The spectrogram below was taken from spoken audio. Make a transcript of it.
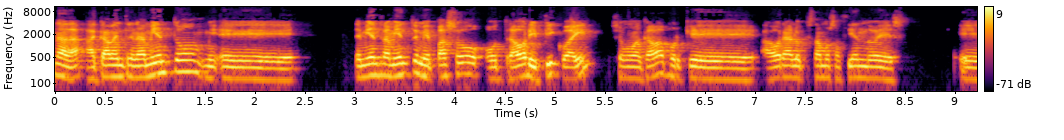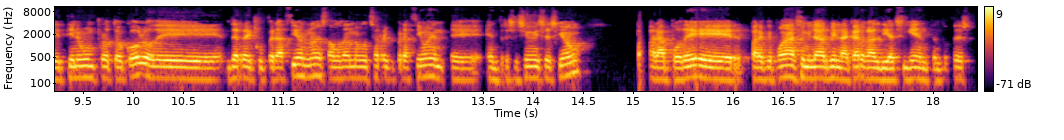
nada, acaba entrenamiento, eh, de mi entrenamiento y me paso otra hora y pico ahí, según acaba, porque ahora lo que estamos haciendo es, eh, tienen un protocolo de, de, recuperación, ¿no? Estamos dando mucha recuperación en, eh, entre sesión y sesión para poder, para que puedan asimilar bien la carga al día siguiente. Entonces,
